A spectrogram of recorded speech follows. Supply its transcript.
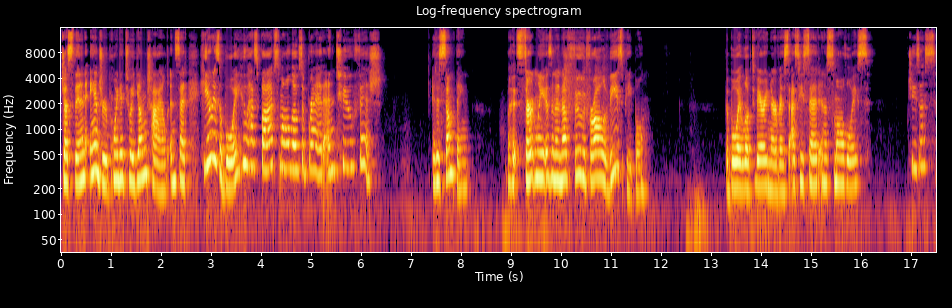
Just then, Andrew pointed to a young child and said, Here is a boy who has five small loaves of bread and two fish. It is something, but it certainly isn't enough food for all of these people. The boy looked very nervous as he said in a small voice, Jesus,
